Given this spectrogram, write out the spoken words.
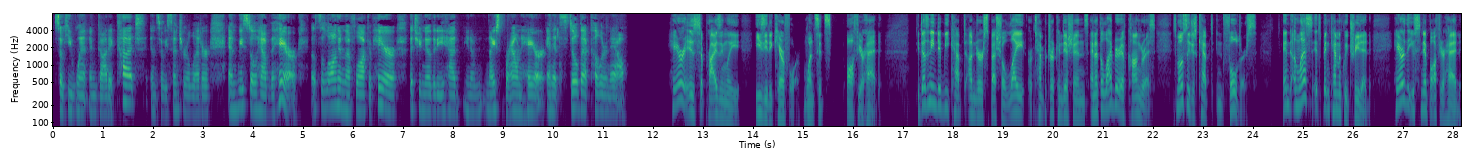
So he went and got it cut. And so he sent her a letter, and we still have the hair. It's a long enough lock of hair that you know that he had, you know, nice brown hair, and it's still that color now. Hair is surprisingly easy to care for once it's off your head. It doesn't need to be kept under special light or temperature conditions, and at the Library of Congress, it's mostly just kept in folders. And unless it's been chemically treated, hair that you snip off your head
